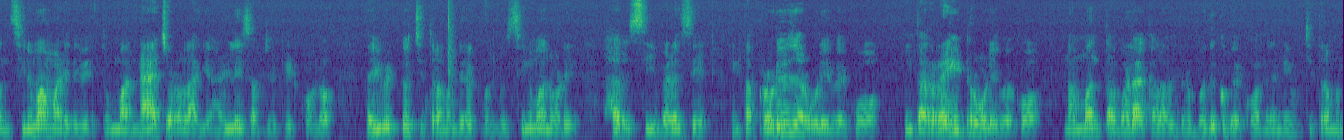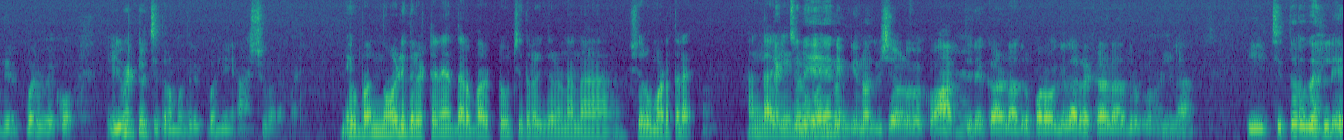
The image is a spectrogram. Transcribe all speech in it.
ಒಂದು ಸಿನಿಮಾ ಮಾಡಿದೀವಿ ತುಂಬಾ ನ್ಯಾಚುರಲ್ ಆಗಿ ಹಳ್ಳಿ ಸಬ್ಜೆಕ್ಟ್ ಇಟ್ಕೊಂಡು ದಯವಿಟ್ಟು ಚಿತ್ರಮಂದಿರಕ್ಕೆ ಬಂದು ಸಿನಿಮಾ ನೋಡಿ, ಹರಿಸಿ, ಬೆಳೆಸಿ, ಇಂಥ ಪ್ರೊಡ್ಯೂಸರ್ ಉಳಿಬೇಕು, ಇಂಥ ರೈಟ್ರು ಉಳಿಬೇಕು ನಮ್ಮಂತ ಬಡ ಕಲಾವಿದರು ಬದುಕಬೇಕು ಅಂದ್ರೆ ನೀವು ಚಿತ್ರಮಂದಿರಕ್ಕೆ ಬರಬೇಕು. ದಯವಿಟ್ಟು ಚಿತ್ರಮಂದಿರಕ್ಕೆ ಬನ್ನಿ ಆಶೀರ್ವಾದ ಮಾಡಿ. ನೀವು ಬಂದು ನೋಡಿದ್ರಷ್ಟೇ ದರ್ಬಾರ್ ಟೂ ಚಿತ್ರಗ್ರಹಣನ ಶುರು ಮಾಡ್ತಾರೆ. ಹಂಗಾಗಿ ನಿಮ್ಗೆ ಇನ್ನೊಂದು ವಿಷಯ ಹೇಳಬೇಕು. ಆರ್ತಿ ರೆಕಾರ್ಡ್ ಆದ್ರೂ ಪರವಾಗಿಲ್ಲ ರೆಕಾರ್ಡ್ ಆದ್ರೂ ಪರವಾಗಿಲ್ಲ. ಈ ಚಿತ್ರದಲ್ಲಿ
